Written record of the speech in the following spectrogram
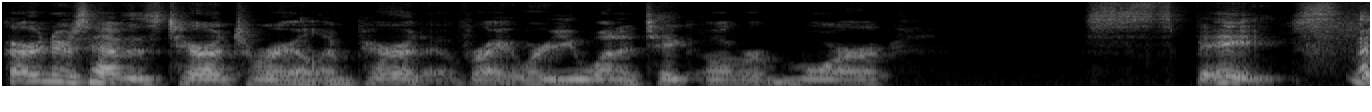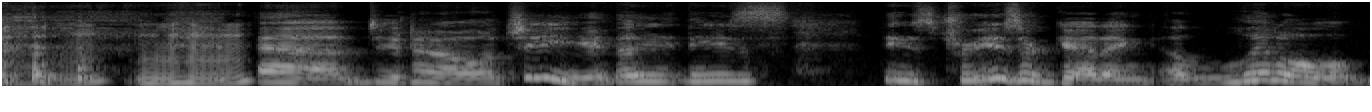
gardeners have this territorial imperative, right, where you want to take over more space, mm-hmm, mm-hmm. and you know, gee, the, these these trees are getting a little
